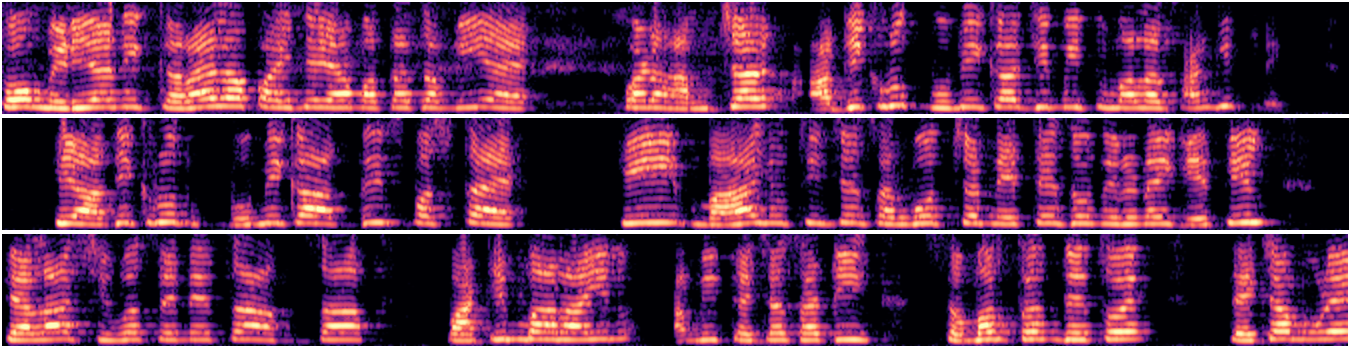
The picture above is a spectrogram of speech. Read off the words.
तो मीडियानी करायला पाहिजे या मताचा मी आहे. पण आमच्या अधिकृत भूमिका जी मी तुम्हाला सांगितली ती अधिकृत भूमिका अगदी स्पष्ट आहे की महायुतीचे सर्वोच्च नेते जो निर्णय घेतील त्याला शिवसेनेचा आमचा पाठिंबा राहील. आम्ही त्याच्यासाठी समर्थन देतोय. त्याच्यामुळे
